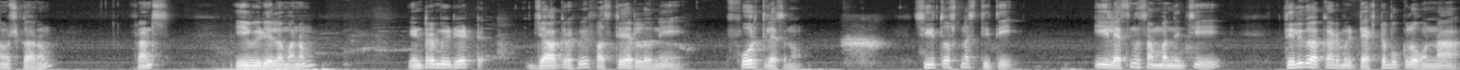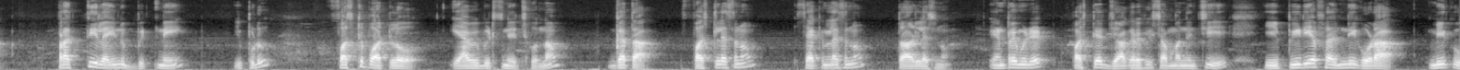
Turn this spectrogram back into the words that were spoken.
నమస్కారం. ఫ్రెండ్స్ ఈ వీడియోలో మనం ఇంటర్మీడియట్ జాగ్రఫీ ఫస్ట్ ఇయర్లోని ఫోర్త్ లెసను శీతోష్ణ స్థితి ఈ లెసన్కి సంబంధించి తెలుగు అకాడమీ టెక్స్ట్ బుక్లో ఉన్న ప్రతి లైన్ బిట్ని ఇప్పుడు ఫస్ట్ పార్ట్లో యాభై బిట్స్ నేర్చుకుందాం. గత first lesson second lesson third lesson intermediate first year జాగ్రఫీకి సంబంధించి ఈ పీడిఎఫ్ అన్నీ కూడా మీకు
